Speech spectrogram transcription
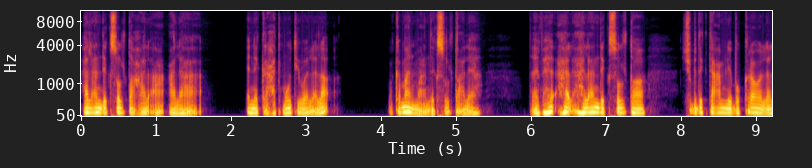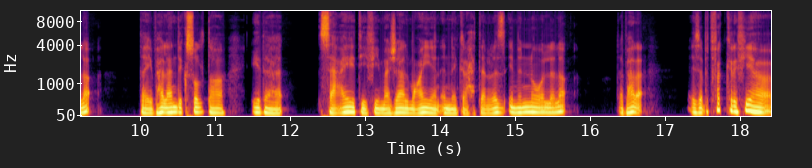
هل عندك سلطة على على إنك رح تموتي ولا لا؟ وكمان ما عندك سلطة عليها. طيب هل هل عندك سلطة شو بدك تعملي بكرة ولا لا؟ طيب هل عندك سلطة إذا سعيتي في مجال معين إنك رح تنرزقي منه ولا لا؟ طيب هلا إذا بتفكري فيها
